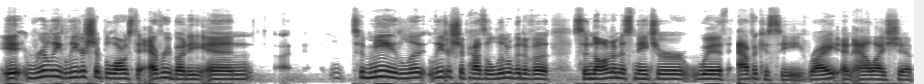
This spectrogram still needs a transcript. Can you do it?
It really leadership belongs to everybody and to me, le- leadership has a little bit of a synonymous nature with advocacy, right? And allyship.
